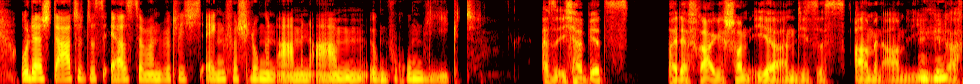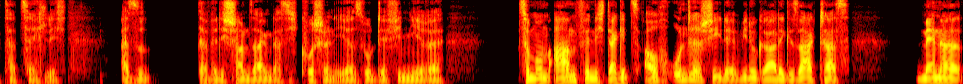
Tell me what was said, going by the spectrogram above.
oder startet es erst, wenn man wirklich eng verschlungen Arm in Arm irgendwo rumliegt? Also ich habe jetzt bei der Frage schon eher an dieses Arm in Arm liegen mhm. gedacht, tatsächlich. Also da würde ich schon sagen, dass ich Kuscheln eher so definiere. Zum Umarmen finde ich, da gibt es auch Unterschiede, wie du gerade gesagt hast. Männer,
